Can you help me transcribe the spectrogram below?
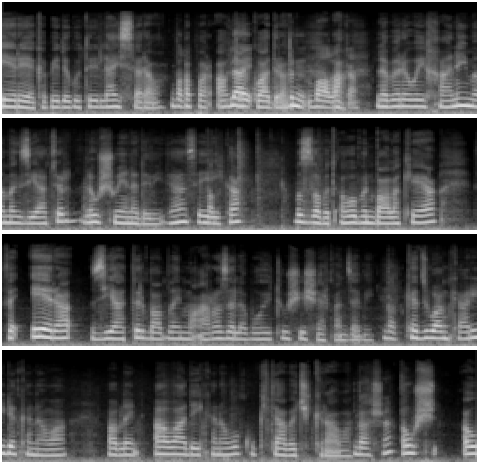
ئێرەیە کە پێ دەگوتری لای سەرەوە بەڵپەر ئاڵای کوادرا باڵەکە لەبەرەوەی خانەی مەمەک زیاتر لەو شوێنە دەبی دان سەیریکە بزەبت ئەوە بن باڵەکەیە فە ئێرە زیاتر با بڵین معڕزە لە بۆی تووشی شێرپەنجەبی کە جوانکاری دەکەنەوە با بڵێن ئاوا دەیکەنە وەکو کتابەچی کراوە باشە ئەو ئەو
